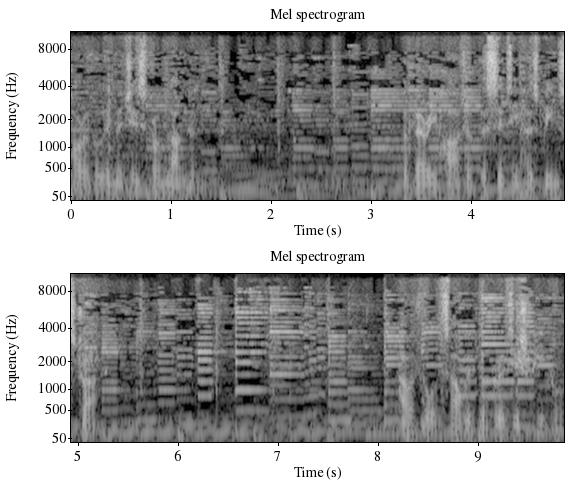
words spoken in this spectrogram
horrible images from London. The very heart of the city has been struck. Our thoughts are with the British people.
